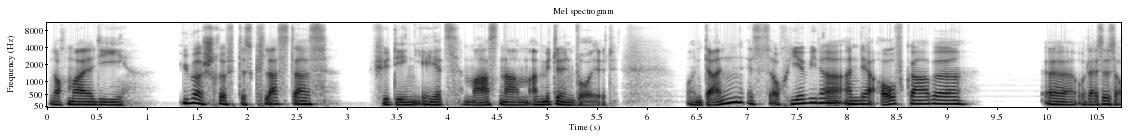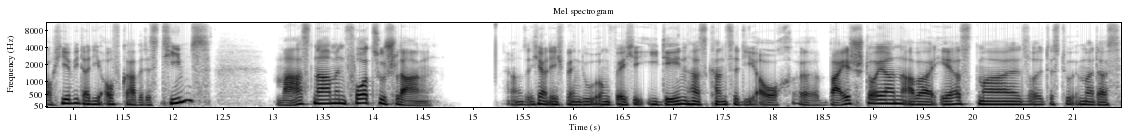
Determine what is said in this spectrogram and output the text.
nochmal die Überschrift des Clusters, für den ihr jetzt Maßnahmen ermitteln wollt. Und dann ist es auch hier wieder an der Aufgabe, äh, oder ist es auch hier wieder die Aufgabe des Teams, Maßnahmen vorzuschlagen. Ja, sicherlich, wenn du irgendwelche Ideen hast, kannst du die auch äh, beisteuern, aber erstmal solltest du immer das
